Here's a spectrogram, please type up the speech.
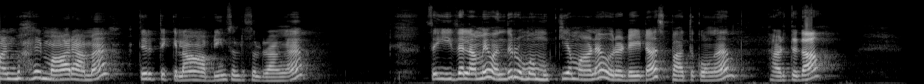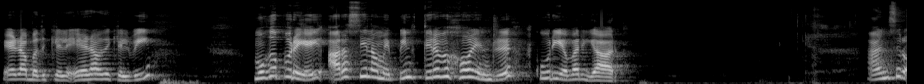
பண்புகள் மாறாமல் திருத்திக்கலாம் அப்படின்னு சொல்லிட்டு சொல்கிறாங்க ஸோ இதெல்லாமே வந்து ரொம்ப முக்கியமான ஒரு டேட்டாஸ் பார்த்துக்கோங்க. அடுத்ததா ஏழாவது கேள்வி ஏழாவது கேள்வி. முகப்புரையை அரசியலமைப்பின் திறவுகோல் என்று கூறியவர் யார்? Answer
